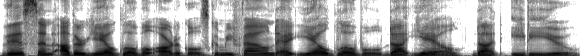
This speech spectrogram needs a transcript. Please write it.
This and other Yale Global articles can be found at yaleglobal.yale.edu.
